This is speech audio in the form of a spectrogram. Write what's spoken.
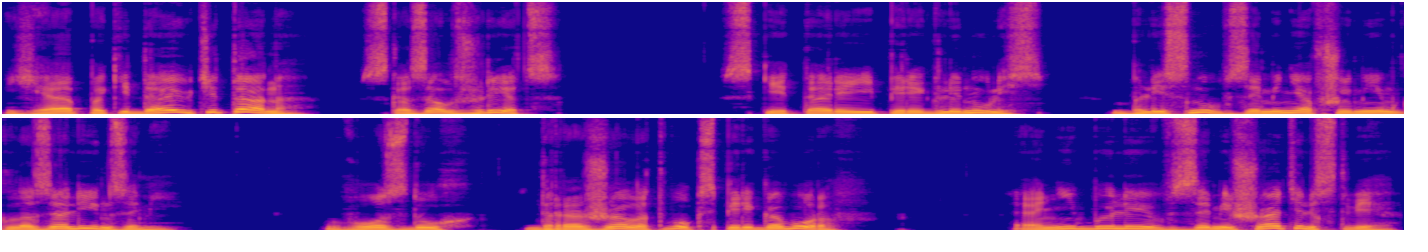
«Я покидаю Титана», — сказал жрец. Скитарии переглянулись, блеснув заменявшими им глаза линзами. Воздух дрожал от вокс переговоров. Они были в замешательстве.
